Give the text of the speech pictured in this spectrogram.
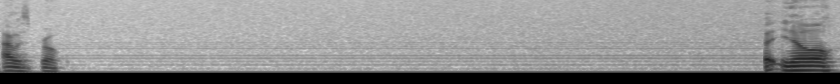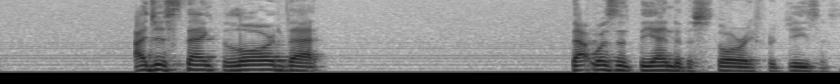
I was broken. But you know, I just thank the Lord that that wasn't the end of the story for Jesus.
